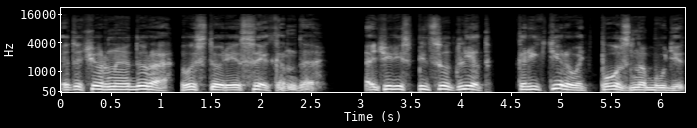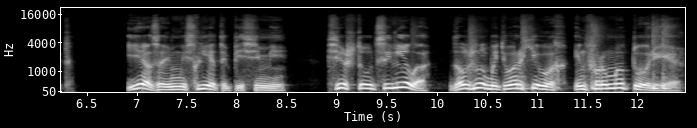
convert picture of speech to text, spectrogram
Это черная дыра в истории секонда. А через пятьсот лет корректировать поздно будет. Я займусь летописями. Все, что уцелело, должно быть в архивах информатория.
